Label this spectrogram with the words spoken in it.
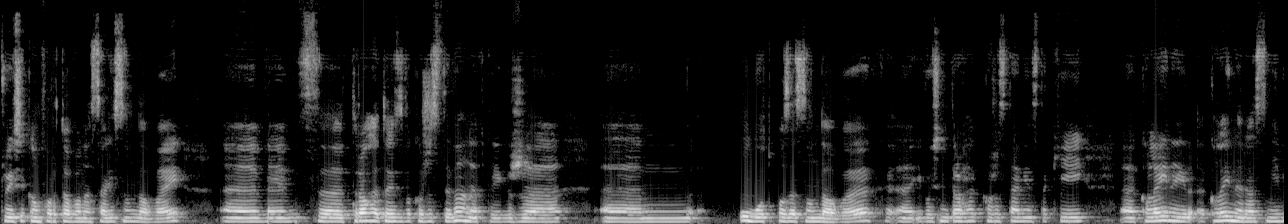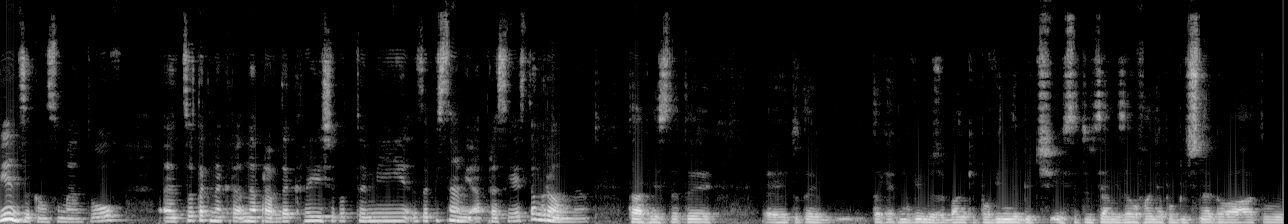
czuje się komfortowo na sali sądowej, e, więc trochę to jest wykorzystywane w tej grze em, ugód pozasądowych e, i właśnie trochę korzystanie z takiej e, kolejnej, kolejny raz niewiedzy konsumentów, co tak nakra- naprawdę kryje się pod tymi zapisami, a presja jest ogromna. Tak, niestety tutaj, tak jak mówimy, że banki powinny być instytucjami zaufania publicznego, a tu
